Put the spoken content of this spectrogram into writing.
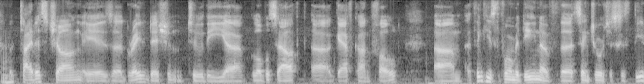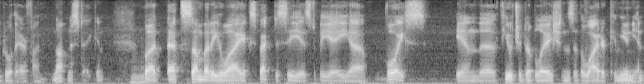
Uh-huh. But Titus Chung is a great addition to the uh, Global South uh, GAFCON fold. Um, I think he's the former dean of the St. George's Cathedral there, if I'm not mistaken. Mm-hmm. But that's somebody who I expect to see is to be a uh, voice in the future deliberations of the wider communion.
